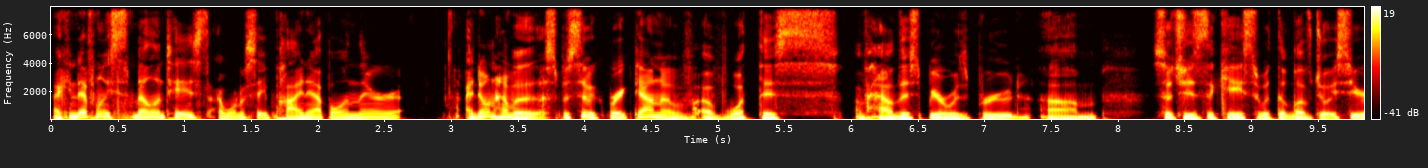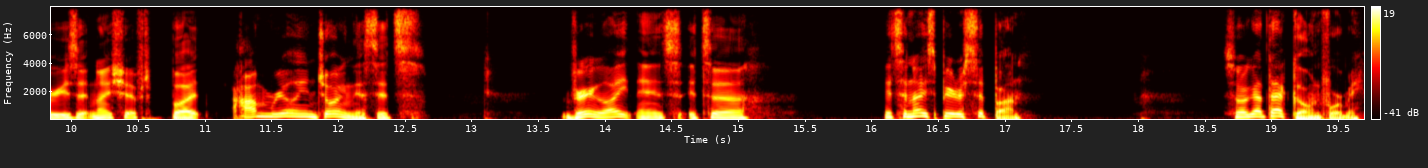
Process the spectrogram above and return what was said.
I can definitely smell and taste. I want to say pineapple in there. I don't have a specific breakdown of, of what this of how this beer was brewed, um, such is the case with the Lovejoy series at Night Shift. But I'm really enjoying this. It's very light and it's it's a it's a nice beer to sip on. So I got that going for me,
